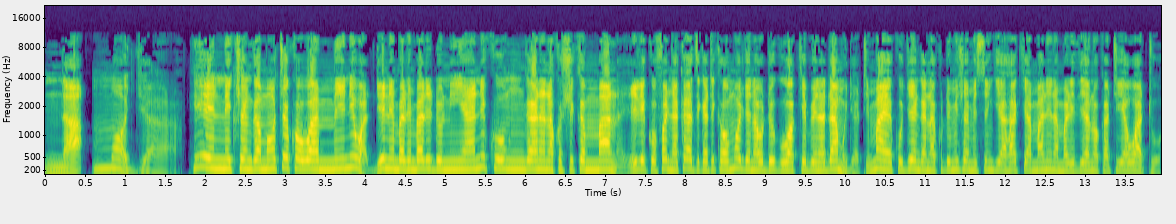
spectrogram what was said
na moja. Hii ni changamoto kwa waamini wa dini mbalimbali duniani kuungana na kushikamana ili kufanya kazi katika umoja na udugu wa kibinadamu ili hatimaye kujenga na kudumisha misingi ya haki, amani na maridhiano kati ya watu.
